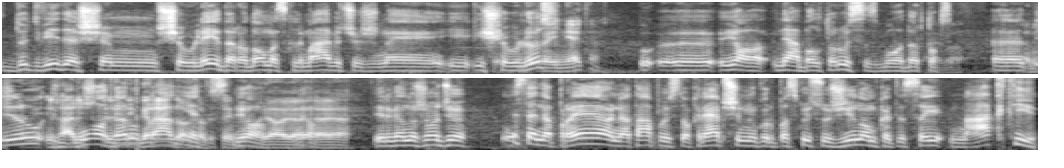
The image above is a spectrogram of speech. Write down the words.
220 šiauliai, dar Adomas Klimavičius, žinai, į, į šiaulius. Ukrainietė? E, Jo, ne, Baltarusis buvo dar toks. E, iš buvo dar toksai buvo? Jo, jo, jo, jo. Ir vienu žodžiu, jis ten nepraėjo, netapo jis to krepšininku ir paskui sužinom, kad jisai naktį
